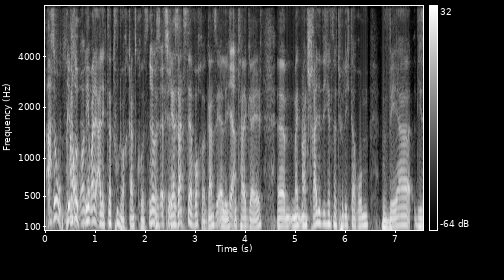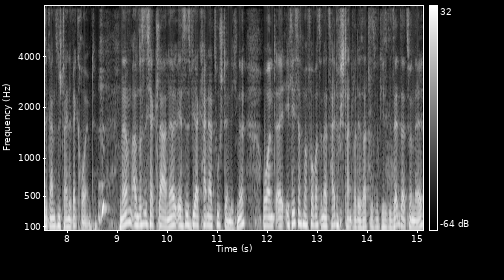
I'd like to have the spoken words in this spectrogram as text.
Ach so, genau. Achso, nee, warte, Alex, dazu noch ganz kurz. Los, erzähl. der Satz der Woche, ganz ehrlich, Ja. total geil. Ähm, man, man streitet sich jetzt natürlich darum, wer diese ganzen Steine wegräumt. ne? Also das ist ja klar, ne? es ist wieder keiner zuständig. Ne? Und äh, ich lese das mal vor, was in der Zeitung stand, weil der Satz ist wirklich sensationell.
